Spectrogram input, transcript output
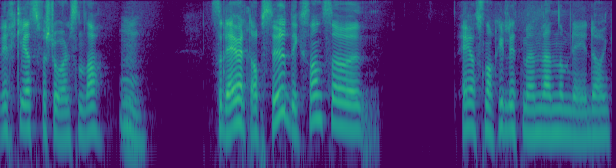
virkelighetsforståelsen, da. Mm. Så det er jo helt absurd, ikke sant? Så jeg har snakket litt med en venn om det i dag.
